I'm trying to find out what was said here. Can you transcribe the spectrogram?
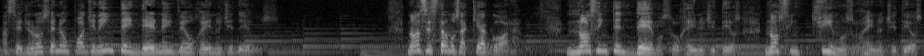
nascer de novo, você não pode nem entender nem ver o reino de Deus. Nós estamos aqui agora. Nós entendemos o reino de Deus, nós sentimos o reino de Deus,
